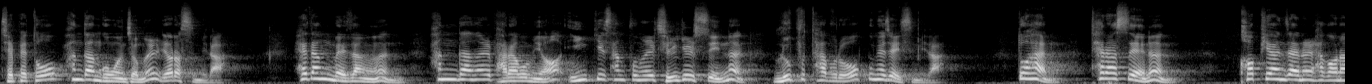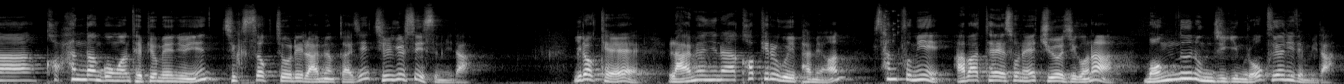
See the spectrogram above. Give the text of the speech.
제페토 한강공원점을 열었습니다. 해당 매장은 한강을 바라보며 인기 상품을 즐길 수 있는 루프탑으로 꾸며져 있습니다. 또한 테라스에는 커피 한 잔을 하거나 한강공원 대표 메뉴인 즉석조리 라면까지 즐길 수 있습니다. 이렇게 라면이나 커피를 구입하면 상품이 아바타의 손에 쥐어지거나 먹는 움직임으로 구현이 됩니다.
